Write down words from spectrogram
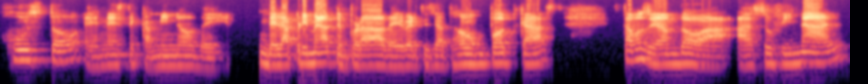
justo en este camino de, de la primera temporada de Vertice at Home podcast, estamos llegando a, a su final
